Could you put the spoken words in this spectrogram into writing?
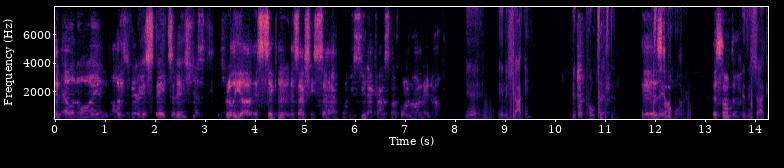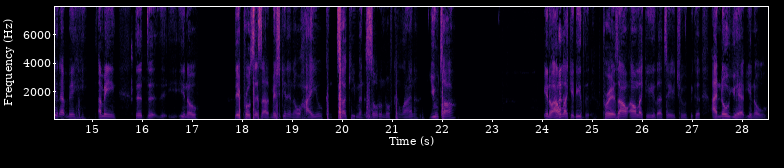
in Illinois and all these various states, and it's just it's really uh it's sickening and it's actually sad when you see that kind of stuff going on right now. Yeah, ain't it shocking? People are protesting. It is something. It's something. Isn't it shocking? I mean, I mean, the, the, the you know, they protest out of Michigan and Ohio, Kentucky, Minnesota, North Carolina, Utah. You know, I don't like it either. Prayers, I don't, I don't like it either. I tell you the truth because I know you have, you know,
